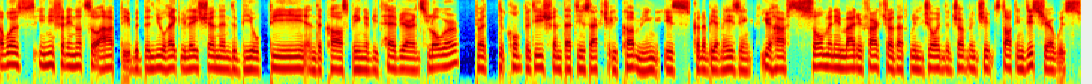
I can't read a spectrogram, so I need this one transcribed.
I was initially not so happy with the new regulation and the BOP and the cars being a bit heavier and slower but the competition that is actually coming is going to be amazing. You have so many manufacturers that will join the championship starting this year with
